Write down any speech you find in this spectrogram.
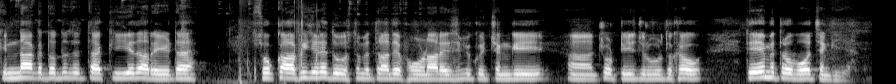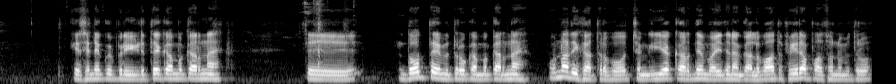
ਕਿੰਨਾ ਕੁ ਦੁੱਧ ਦਿੱਤਾ, ਕੀ ਇਹਦਾ ਰੇਟ ਹੈ। ਸੋ ਕਾਫੀ ਜਿਹੜੇ ਦੋਸਤ ਮਿੱਤਰਾਂ ਦੇ ਫੋਨ ਆ ਰਹੇ ਸੀ ਵੀ ਕੋਈ ਚੰਗੀ ਝੋਟੀ ਜ਼ਰੂਰ ਦਿਖਾਓ, ਤੇ ਇਹ ਮਿੱਤਰੋ ਬਹੁਤ ਚੰਗੀ ਆ ਕਿਸੇ ਨੇ ਕੋਈ ਬਰੀਡ ਤੇ ਕੰਮ ਕਰਨਾ ਹੈ ਤੇ ਦੁੱਧ ਤੇ ਮਿੱਤਰੋ ਕੰਮ ਕਰਨਾ ਹੈ ਉਹਨਾਂ ਦੀ ਖਾਤਰ ਬਹੁਤ ਚੰਗੀ ਹੈ ਕਰਦੇ ਹਾਂ ਬਾਈ ਦੇ ਨਾਲ ਗੱਲਬਾਤ ਫਿਰ ਆਪਾਂ ਤੁਹਾਨੂੰ ਮਿੱਤਰੋ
